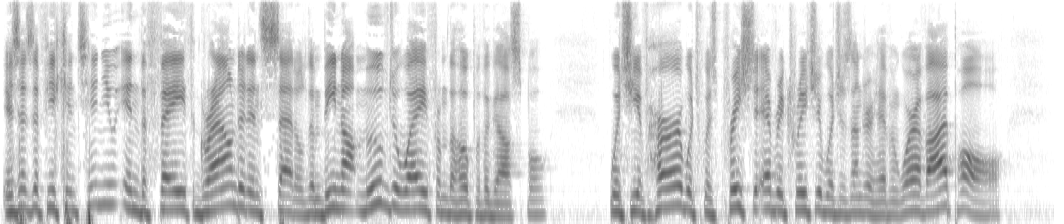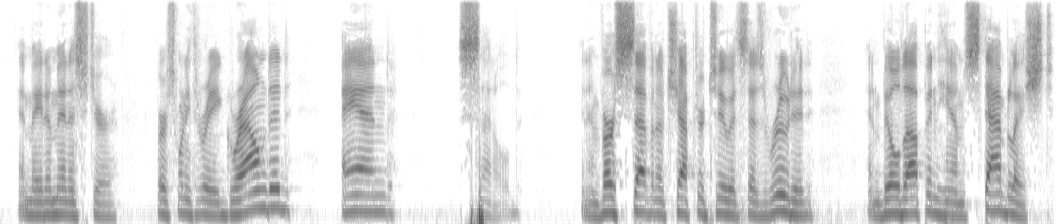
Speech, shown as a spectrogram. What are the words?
it says, If ye continue in the faith, grounded and settled, and be not moved away from the hope of the gospel, which ye have heard, which was preached to every creature which is under heaven, whereof I, Paul, am made a minister. Verse 23, grounded and settled. And in verse 7 of chapter 2, it says, rooted and built up in him, established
